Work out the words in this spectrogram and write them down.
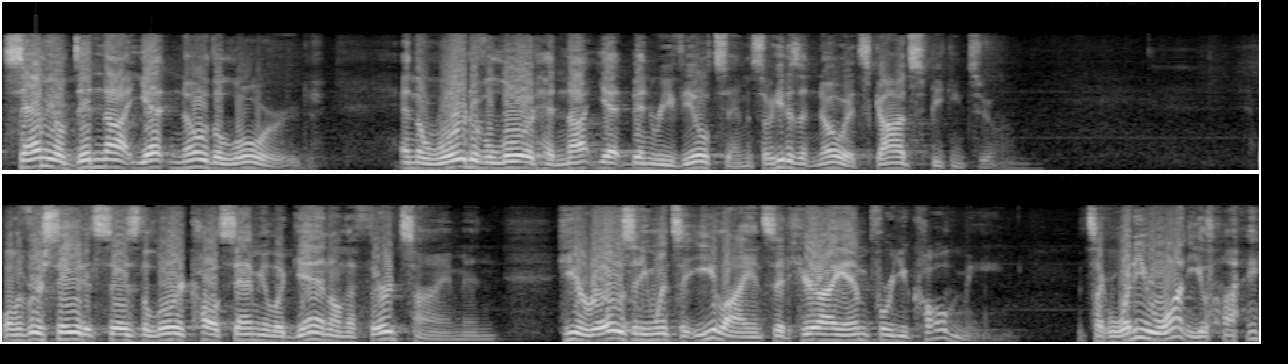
Samuel did not yet know the Lord, and the word of the Lord had not yet been revealed to him. And so he doesn't know it's God speaking to him. Well, in verse 8 it says, The Lord called Samuel again on the third time, and he arose and he went to Eli and said, Here I am, for you called me. It's like, What do you want, Eli?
